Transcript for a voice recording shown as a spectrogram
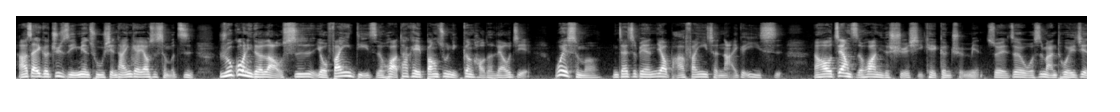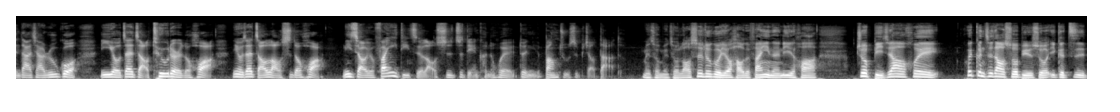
然后在一个句子里面出现，它应该要是什么字。如果你的老师有翻译底子的话，他可以帮助你更好的了解为什么你在这边要把它翻译成哪一个意思。然后这样子的话，你的学习可以更全面，所以这个我是蛮推荐大家。如果你有在找 tutor 的话，你有在找老师的话，你找有翻译底子的老师，这点可能会对你的帮助是比较大的。没错，没错。老师如果有好的翻译能力的话，就比较会会更知道说，比如说一个字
